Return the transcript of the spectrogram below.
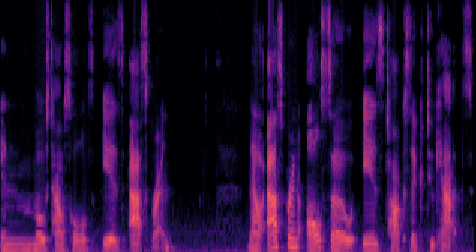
in most households, is aspirin. Now, aspirin also is toxic to cats.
